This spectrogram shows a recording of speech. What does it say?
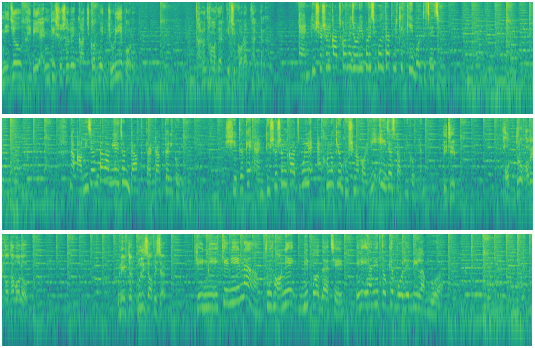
নিজেও এই অ্যান্টি সোশ্যালের কাজকর্মে জড়িয়ে পড়ো তাহলে তো আমাদের আর কিছু করার থাকবে না। অ্যান্টি সোশ্যাল কাজকর্মে জড়িয়ে পড়েছি বলতে আপনি ঠিক কী বলতে চাইছেন? না আমি জানতাম আমি একজন ডাক্তার ডাক্তারি করি। সেটাকে অ্যান্টি সোশ্যাল কাজ বলে এখনও কেউ ঘোষণা করেনি এই জাস্ট আপনি করলেন। দিঠি ভদ্রভাবে কথা বলো। উনি একজন পুলিশ অফিসার। এই মেয়েকে নিয়ে না তোর অনেক বিপদ আছে। এই আমি তোকে বলে দিলাম বুয়া।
